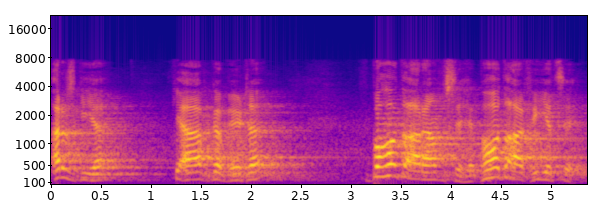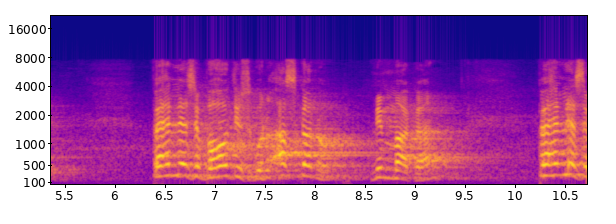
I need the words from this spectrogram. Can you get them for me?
عرض کیا کہ آپ کا بیٹا بہت آرام سے ہے، بہت عافیت سے ہے۔ پہلے سے بہت ہی سکون، اسکن ہو، مما کان پہلے سے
